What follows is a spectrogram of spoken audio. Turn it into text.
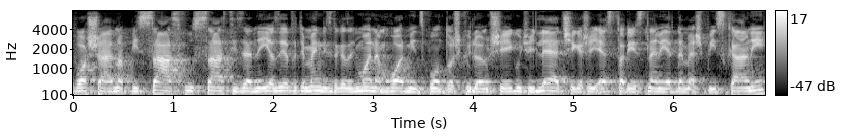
vasárnapi 120-114, azért, hogyha megnézitek, ez egy majdnem 30 pontos különbség, úgyhogy lehetséges, hogy ezt a részt nem érdemes piszkálni.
